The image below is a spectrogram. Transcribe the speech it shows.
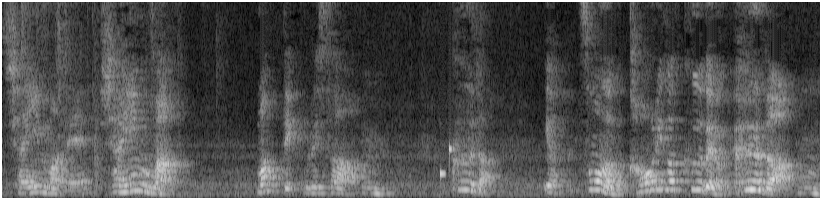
シャインマネシャインマ待ってこれさうん。クーだいやそうなの。香りが空だよね。クーだうん。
